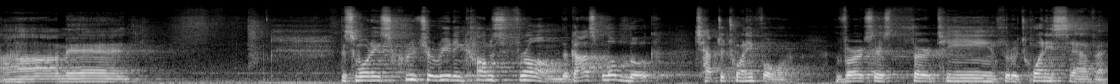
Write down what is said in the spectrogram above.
Amen. This morning's scripture reading comes from the Gospel of Luke, chapter 24, verses 13 through 27.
